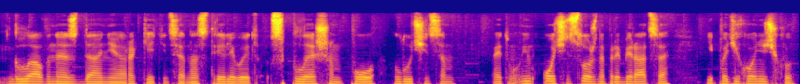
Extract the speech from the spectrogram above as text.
Главное здание ракетницы настреливает сплэшем по лучницам, поэтому им очень сложно пробираться. И потихонечку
